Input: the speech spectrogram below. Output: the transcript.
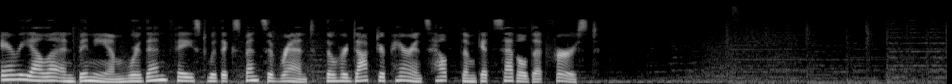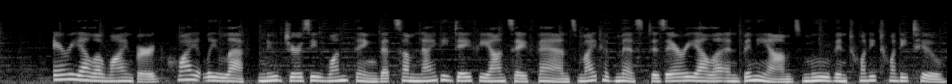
Ariela and Biniyam were then faced with expensive rent, though her doctor parents helped them get settled at first. Ariela Weinberg quietly left New Jersey One thing that some 90 Day Fiancé fans might have missed is Ariela and Biniyam's move in 2022.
